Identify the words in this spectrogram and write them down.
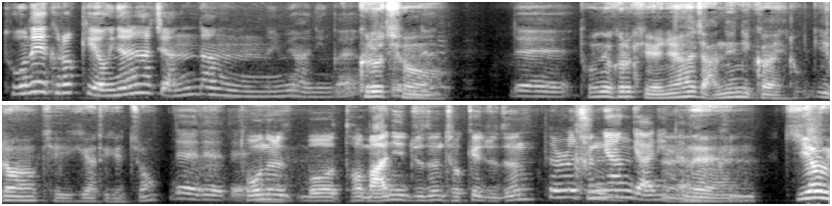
돈에 그렇게 연연하지 않는다는 의미 아닌가요? 그렇죠. 네. 돈에 그렇게 연연하지 않으니까 이렇게, 이렇게 얘기가 되겠죠. 네, 네, 네. 돈을 뭐 더 많이 주든 적게 주든 별로 큰- 중요한 게 아니다. 네. 그- 기업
